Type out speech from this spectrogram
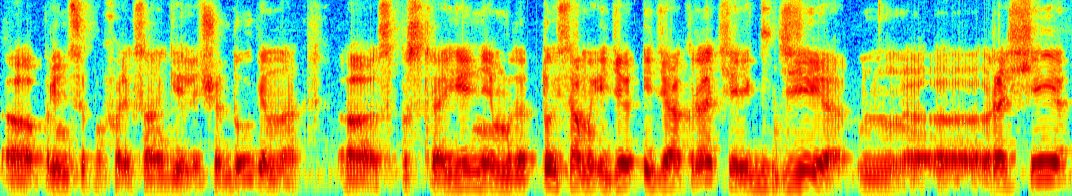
э, принципов Александра Гелича Дугина э, с построением той самой идиократии, где э, Россия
